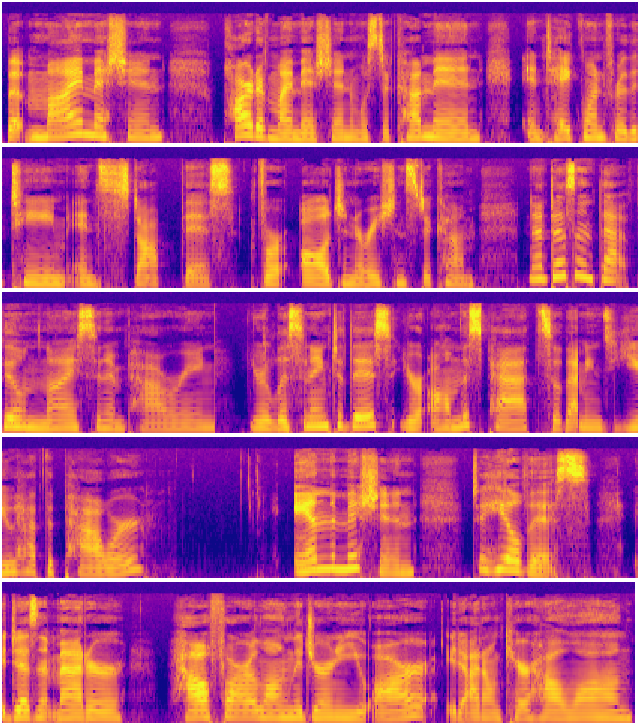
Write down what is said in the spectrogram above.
But my mission, part of my mission, was to come in and take one for the team and stop this for all generations to come. Now, doesn't that feel nice and empowering? You're listening to this, you're on this path, so that means you have the power and the mission to heal this. It doesn't matter how far along the journey you are. I don't care how long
